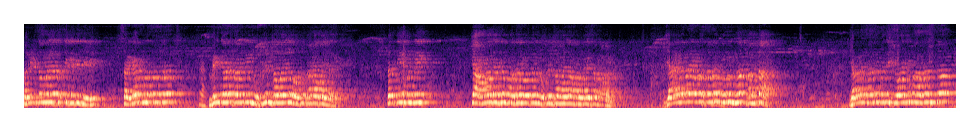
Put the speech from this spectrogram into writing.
परीड समाजाला स्थगिती दिली. सगळ्यात महत्वाचं मी त्याला सांगितलं की मुस्लिम समाजाचा वजू खाना पाहिजे तर ती म्हणली की आम्हाला त्यांचं मतदान होतं मुस्लिम समाज आम्हाला काही सांगणार नाही. ज्या वेळेला एवढं सर्व करून न थांबता ज्यावेळेस छत्रपती शिवाजी महाराजांचं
